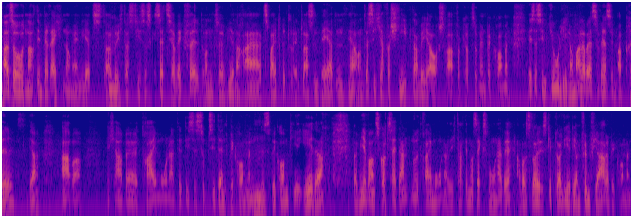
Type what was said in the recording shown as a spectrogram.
Also nach den Berechnungen jetzt, dadurch, mhm. dass dieses Gesetz ja wegfällt und äh, wir nach äh, zwei Drittel entlassen werden, ja, und das sich ja verschiebt, da haben wir ja auch Strafverkürzungen bekommen, ist es im Juli. Normalerweise wäre es im April, ja, aber ich habe drei Monate dieses Subsident bekommen. Mhm. Das bekommt hier jeder. Bei mir waren es Gott sei Dank nur drei Monate. Ich dachte immer sechs Monate, aber es, es gibt Leute hier, die haben fünf Jahre bekommen.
